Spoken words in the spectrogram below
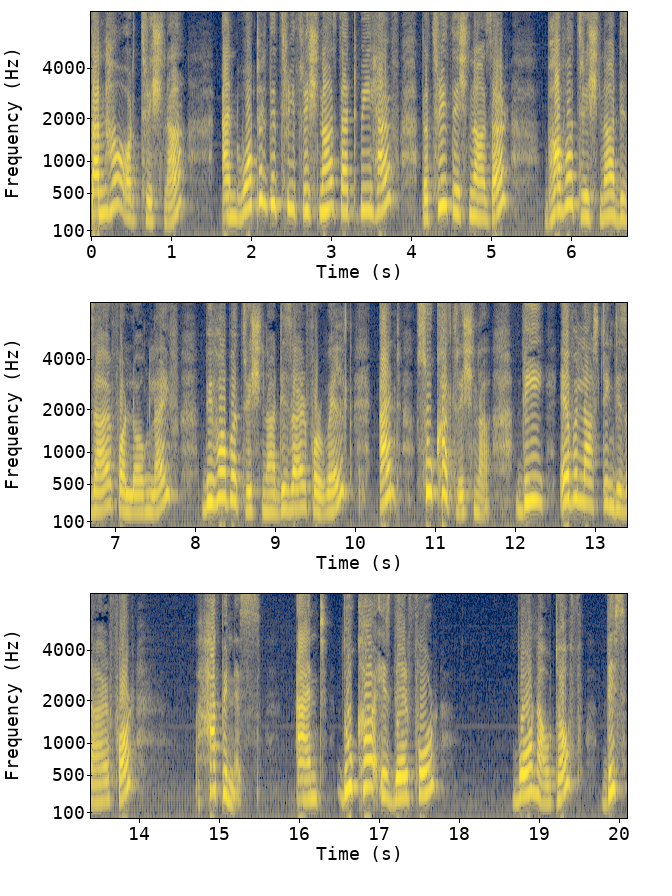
Tanha or trishna. And what are the three trishnas that we have? The three trishnas are Bhava Trishna, desire for long life, Vibhava Trishna, desire for wealth, and Sukha Trishna, the everlasting desire for happiness. And Dukkha is therefore born out of this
